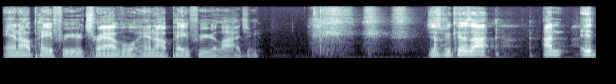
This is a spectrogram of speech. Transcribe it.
and I'll pay for your travel and I'll pay for your lodging. Just because I, I it,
